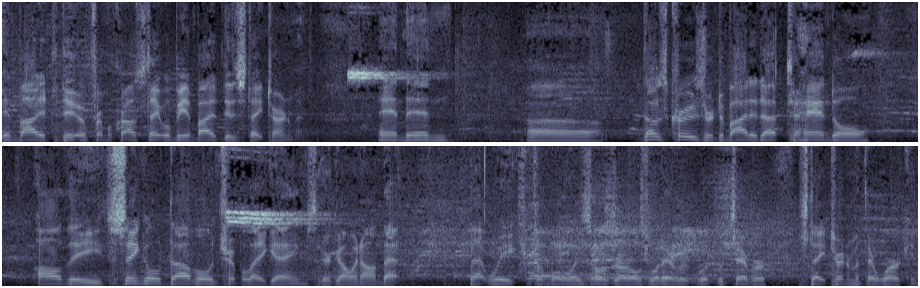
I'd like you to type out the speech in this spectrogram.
invited to do from across the state will be invited to the state tournament, and then uh, those crews are divided up to handle all the single, double, and triple A games that are going on that that week for boys or girls, whatever, wh- whichever state tournament they're working.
